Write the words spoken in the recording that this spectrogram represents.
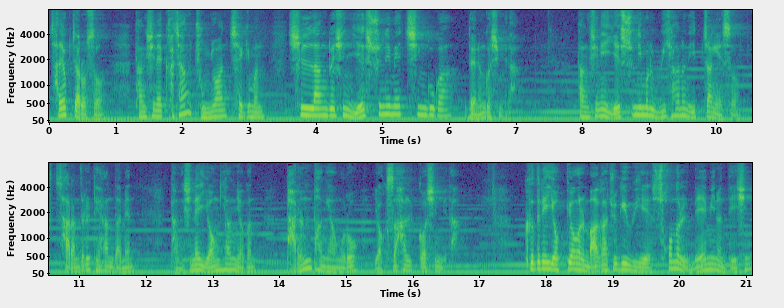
사역자로서 당신의 가장 중요한 책임은 신랑 되신 예수님의 친구가 되는 것입니다. 당신이 예수님을 위하는 입장에서 사람들을 대한다면 당신의 영향력은 바른 방향으로 역사할 것입니다. 그들의 역경을 막아주기 위해 손을 내미는 대신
